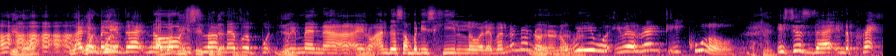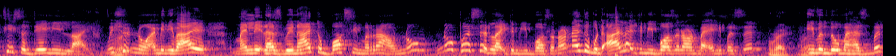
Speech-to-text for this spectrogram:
Ah, you ah, know. ah, ah, ah, What- I don't what- believe that. No, uh, Islam that, never put Yeah. women, uh, you know, Yeah. under somebody's heel or whatever. No, no, no, Right, no, no. right, we right. were we were ranked equal. Okay. It's just that in the practice of daily life, we Right. should know. I mean, if I, my late husband, I had to boss him around. No, no person like to be bossed around. Neither would I like to be bossed around by any person. Right, right. Even though my husband.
